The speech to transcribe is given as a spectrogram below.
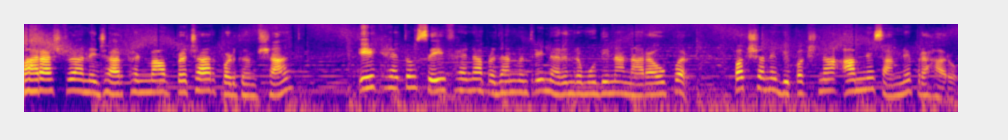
મહારાષ્ટ્ર અને ઝારખંડમાં પ્રચાર પડઘમ શાંત. એક હૈ તો સેફ હૈના પ્રધાનમંત્રી નરેન્દ્ર મોદીના નારા ઉપર પક્ષ અને વિપક્ષના આમને સામને પ્રહારો.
